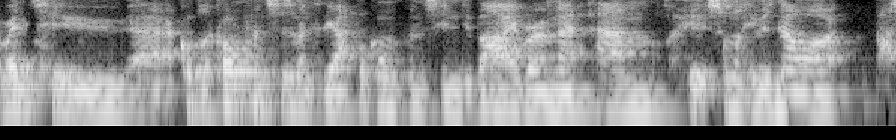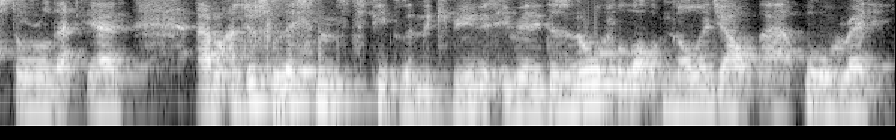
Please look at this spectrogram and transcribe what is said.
I went to uh, a couple of conferences. I went to the Apple conference in Dubai, where I met um, someone who is now our pastoral deputy head, um, and just listens to people in the community. Really, there's an awful lot of knowledge out there already.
